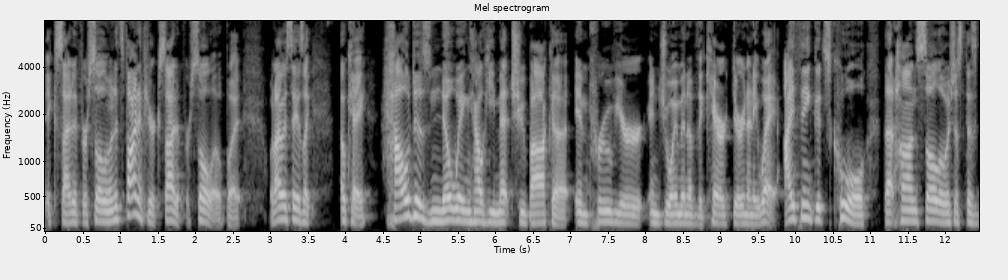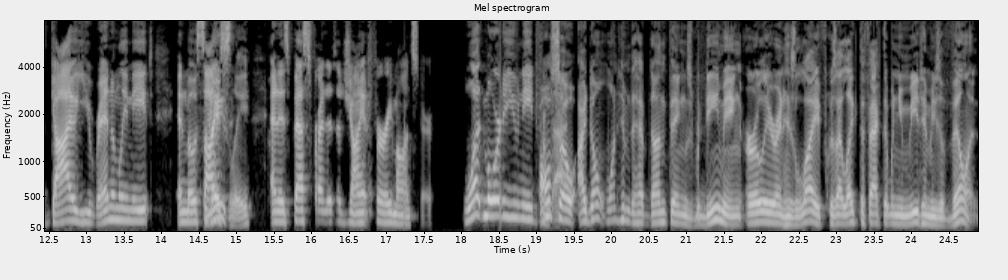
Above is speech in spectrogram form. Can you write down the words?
excited for Solo, and it's fine if you're excited for Solo, but what I would say is like, okay, how does knowing how he met Chewbacca improve your enjoyment of the character in any way? I think it's cool that Han Solo is just this guy you randomly meet in Mos Eisley, and his best friend is a giant furry monster. What more do you need also, that? Also, I don't want him to have done things redeeming earlier in his life because I like the fact that when you meet him, he's a villain.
